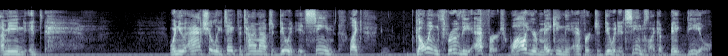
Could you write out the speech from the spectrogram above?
I mean, it. When you actually take the time out to do it, it seems like going through the effort while you're making the effort to do it, it seems like a big deal.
